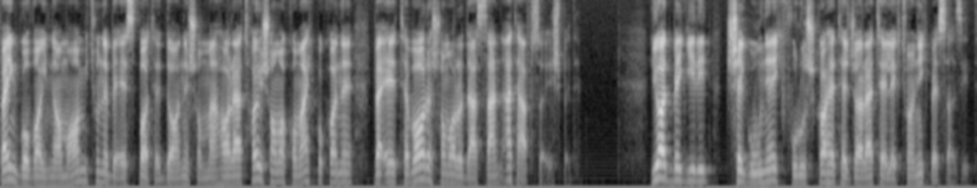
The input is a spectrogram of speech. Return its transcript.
و این گواهینامه ها می‌تونه به اثبات دانش و مهارت های شما کمک بکنه و اعتبار شما رو در صنعت افزایش بده. یاد بگیرید چگونه یک فروشگاه تجارت الکترونیک بسازید.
